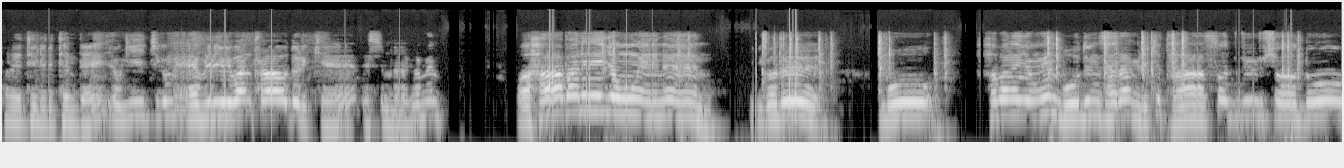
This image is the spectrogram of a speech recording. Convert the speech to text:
보내드릴 텐데 여기 지금 everyone proud 이렇게 됐습니다. 그러면 어, 하반의 경우에는 이거를 뭐 하반의 경우에는 모든 사람 이렇게 다 써주셔도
